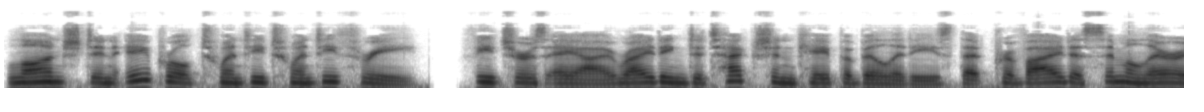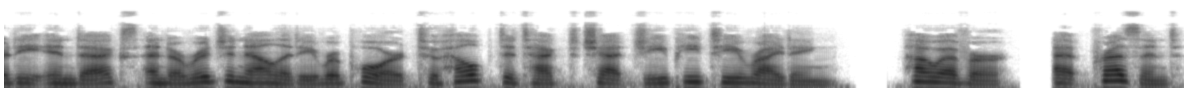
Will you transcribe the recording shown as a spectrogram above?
launched in April 2023 features AI writing detection capabilities that provide a similarity index and originality report to help detect ChatGPT writing. However, at present,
